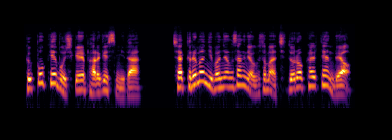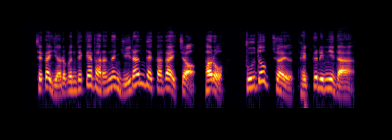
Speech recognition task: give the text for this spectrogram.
극복해 보시길 바라겠습니다. 자, 그러면 이번 영상 여기서 마치도록 할 텐데요. 제가 여러분들께 바라는 유일한 대가가 있죠. 바로 구독, 좋아요, 댓글입니다.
